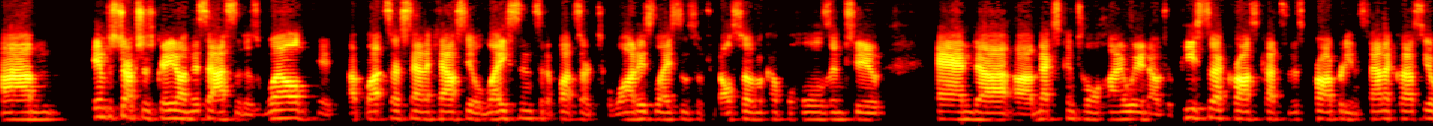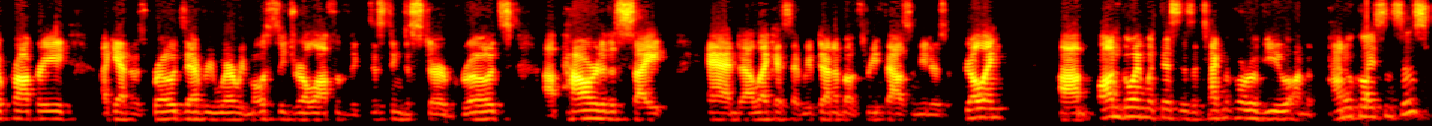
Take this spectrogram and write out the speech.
Um, infrastructure is great on this asset as well. It abuts our San Acacio license, it abuts our Tawadis license, which we also have a couple holes into, and uh, uh, Mexican Toll Highway and Autopista crosscuts this property and San Acacio property. Again, there's roads everywhere. We mostly drill off of existing disturbed roads, uh, power to the site. And uh, like I said, we've done about 3,000 meters of drilling. Um, ongoing with this is a technical review on the Panuco licenses,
